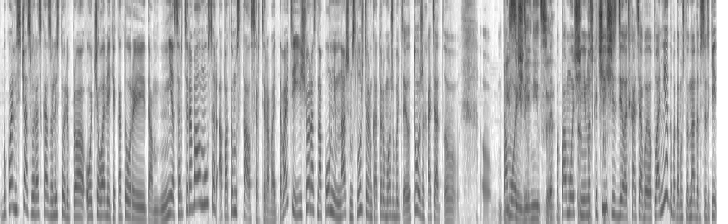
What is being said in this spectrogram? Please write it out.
буквально сейчас вы рассказывали историю про о человеке, который там не сортировал мусор, а потом стал сортировать. Давайте еще раз напомним нашим слушателям, которые, может быть, э, тоже хотят э, э, помочь, помочь немножко чище сделать хотя бы планету, потому что надо все-таки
